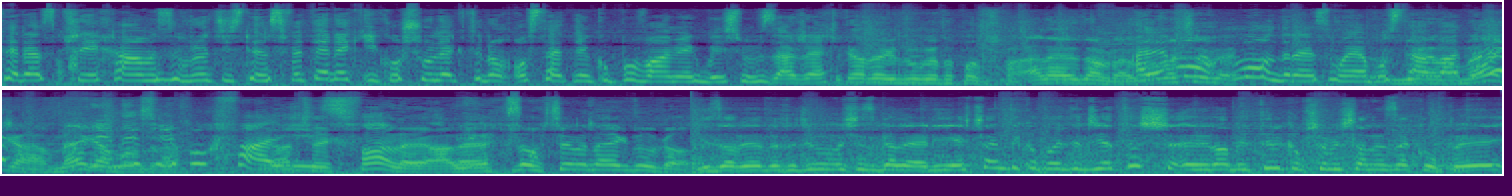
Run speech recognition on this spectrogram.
teraz przyjechałam zwrócić ten sweterek i koszulę, którą ostatnio kupowałam, jak byliśmy w Zarze. Ciekawe jak długo to potrwa, ale dobra, Ale zobaczymy. mo- mądra jest moja Nie postawa, no, tak? mega, mega mądra. mnie pochwalić. Ja cię chwalę, ale zobaczymy na jak długo. Widzowie, wychodzimy właśnie z galerii. Ja chciałem tylko powiedzieć, że ja też e, robię tylko przemyślane zakupy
